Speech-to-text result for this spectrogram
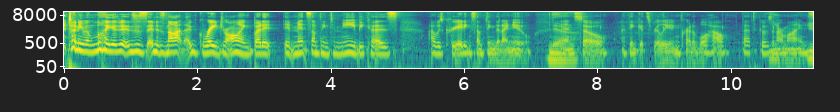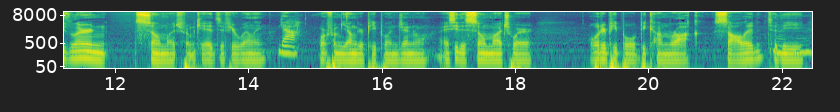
it doesn't even like. It's just, it is not a great drawing, but it it meant something to me because I was creating something that I knew. Yeah. And so I think it's really incredible how that goes in our minds. you learn so much from kids if you're willing, yeah. or from younger people in general. I see this so much where older people become rock solid to the Mhm.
